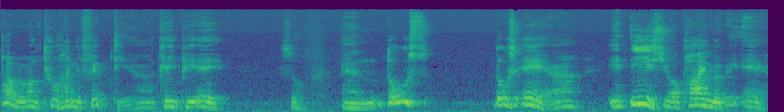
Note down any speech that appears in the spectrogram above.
probably around 250 uh, kPa so and those those air it is your primary air.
